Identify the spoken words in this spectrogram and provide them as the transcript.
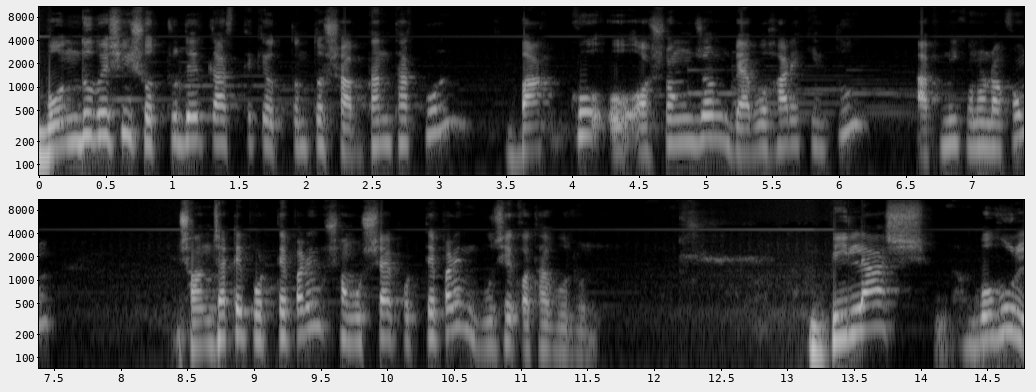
বন্ধু বেশি শত্রুদের কাছ থেকে অত্যন্ত সাবধান থাকুন। বাক্য ও অসংযম ব্যবহারে কিন্তু আপনি কোনো রকম ঝঞ্ঝাটে পড়তে পারেন, সমস্যায় পড়তে পারেন, বুঝে কথা বলুন। বিলাস বহুল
